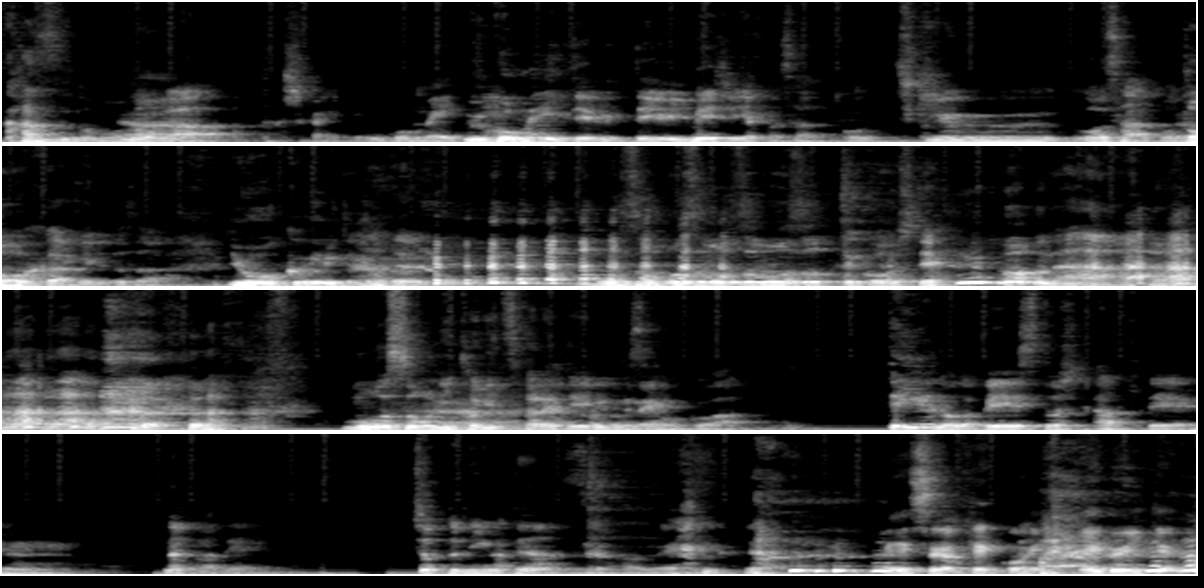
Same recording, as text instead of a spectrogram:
数のものが、確かに、うごめいてうごめいてるっていうイメージ、やっぱさ、こう地球をさ、こう遠くから見るとさ、よーく見るとなんだろう、こうもぞもぞもぞもぞってこうしてるような 妄想に取り憑かれているんですよ、なるほ僕は。っていうのがベースとしてあって、うん。なんかね、ちょっと苦手なんですよ。ね。ベースが結構えぐいけど。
